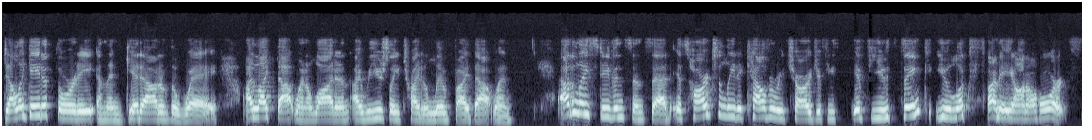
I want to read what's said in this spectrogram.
delegate authority, and then get out of the way. I like that one a lot, and I usually try to live by that one. Adlai Stevenson said, "It's hard to lead a cavalry charge if you if you think you look funny on a horse."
